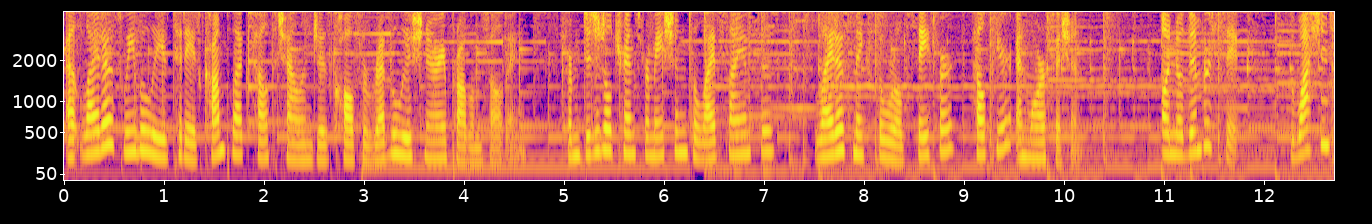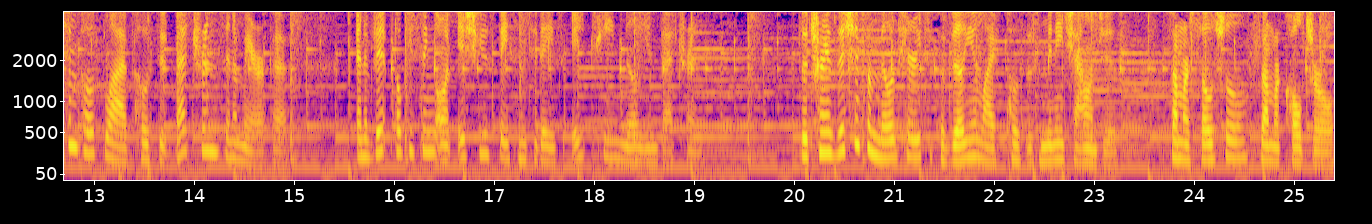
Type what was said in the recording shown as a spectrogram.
At Leidos, we believe today's complex health challenges call for revolutionary problem solving. From digital transformation to life sciences, Leidos makes the world safer, healthier, and more efficient. On November 6th, the Washington Post Live hosted Veterans in America, an event focusing on issues facing today's 18 million veterans. The transition from military to civilian life poses many challenges. Some are social, some are cultural.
